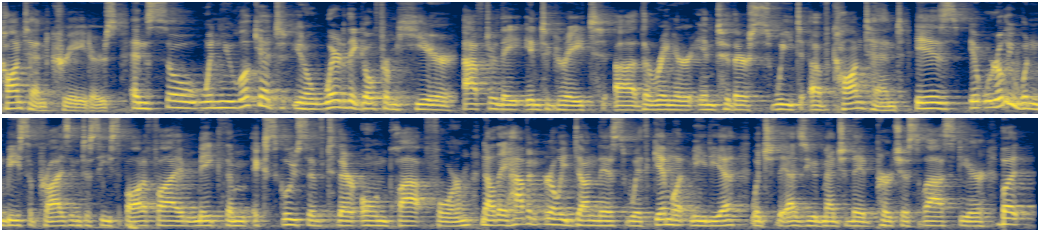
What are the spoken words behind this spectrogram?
content creators. And so when you look at, you know, where do they go from here after they integrate uh, the Ringer into their suite of content, is it really wouldn't be surprising to see Spotify make them exclusive to their own platform. Now, they haven't really done this with Gimlet Media, which, as you had mentioned, they had purchased last year. But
